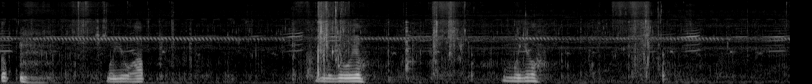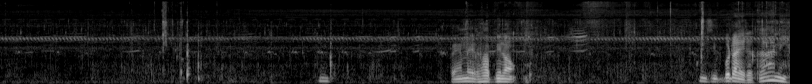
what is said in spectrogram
ตุ๊บมูยูครับมูยูอยู่มูยู แปไหนครับพี่น้องมันสิบ่ได้ตะก้านี่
